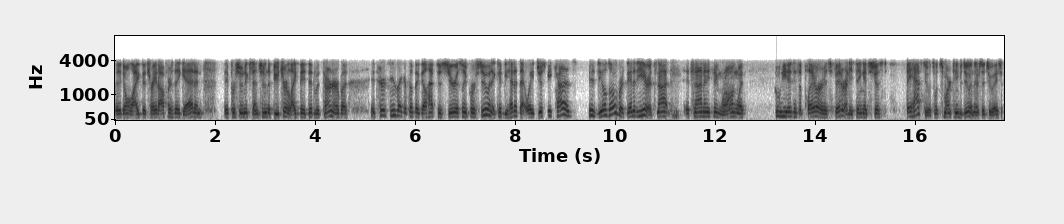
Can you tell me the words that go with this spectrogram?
they don't like the trade offers they get and they pursue an extension in the future like they did with Turner, but it sure seems like it's something they'll have to seriously pursue and it could be headed that way just because his deal's over at the end of the year. It's not it's not anything wrong with who he is as a player or his fit or anything. It's just they have to. It's what smart teams do in their situation.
